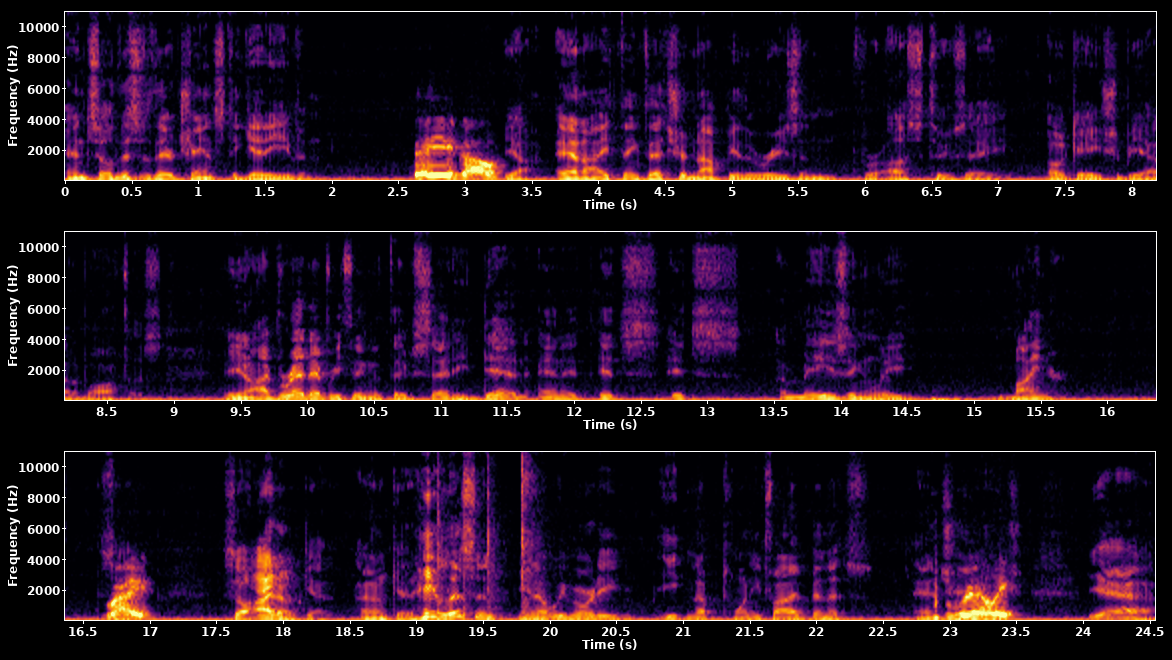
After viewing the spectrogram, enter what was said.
and so this is their chance to get even. There you go. Yeah, and I think that should not be the reason for us to say, okay, he should be out of office. You know, I've read everything that they've said he did, and it, it's it's amazingly minor. Right. So I don't get it. I don't get it. Hey, listen, you know, we've already eaten up 25 minutes. And change. Really? Yeah.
